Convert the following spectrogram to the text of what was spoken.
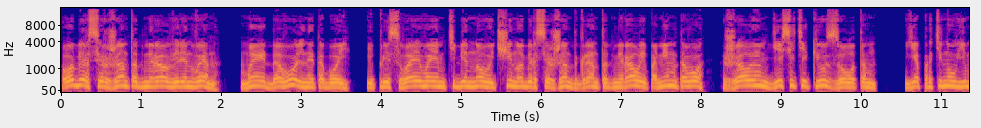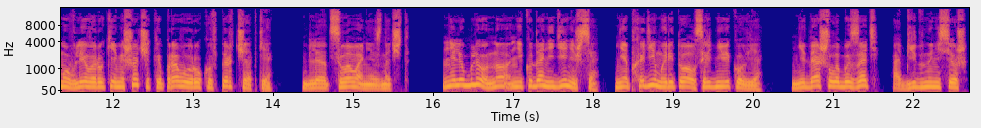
Обер-сержант-адмирал Веренвен, мы довольны тобой и присваиваем тебе новый чин обер-сержант Грант-адмирала и помимо того жалуем 10 IQ с золотом. Я протянул ему в левой руке мешочек и правую руку в перчатке. Для целования, значит. Не люблю, но никуда не денешься. Необходимый ритуал средневековья. Не дашь лобызать, обиду нанесешь.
